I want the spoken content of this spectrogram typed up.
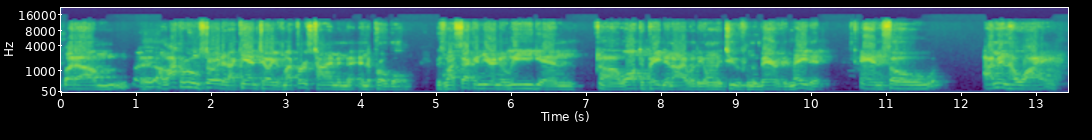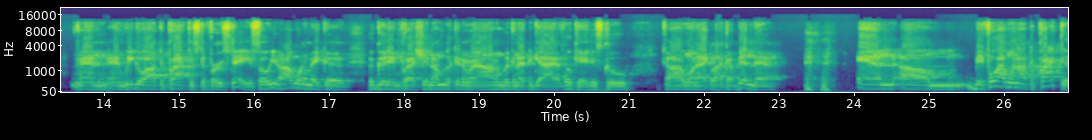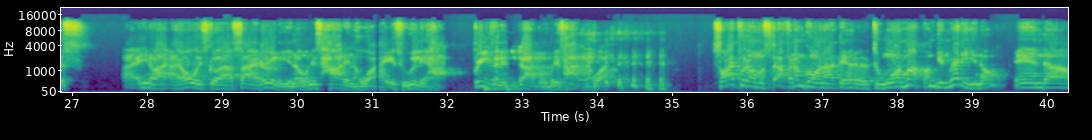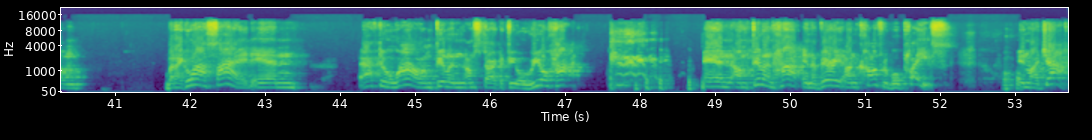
but um, a locker room story that I can tell you is my first time in the, in the Pro Bowl. It's my second year in the league, and uh, Walter Payton and I were the only two from the Bears that made it. And so I'm in Hawaii, and and we go out to practice the first day. So you know, I want to make a, a good impression. I'm looking around. I'm looking at the guys. Okay, this is cool. I want to act like I've been there. and um, before I went out to practice, I, you know, I, I, always go outside early, you know, and it's hot in Hawaii. It's really hot. Freezing in Chicago, but it's hot in Hawaii. so I put on my stuff and I'm going out there to, to warm up. I'm getting ready, you know. And um, but I go outside and after a while I'm feeling I'm starting to feel real hot. and I'm feeling hot in a very uncomfortable place in my job.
